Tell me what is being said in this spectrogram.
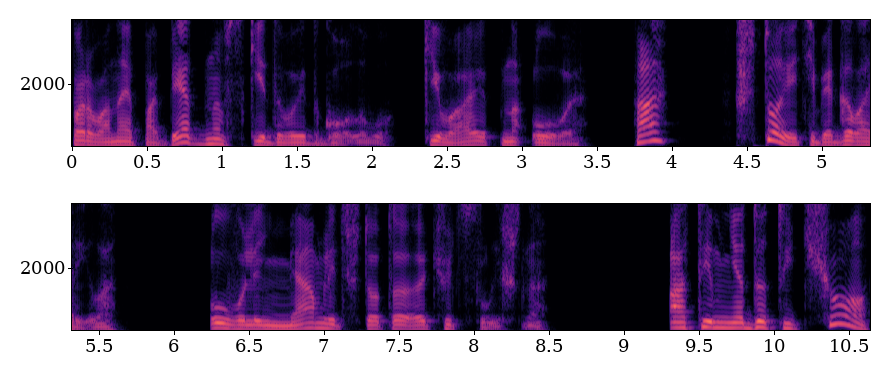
Парване победно вскидывает голову, кивает на Уве. «А? Что я тебе говорила?» Уволень мямлит что-то чуть слышно. «А ты мне, да ты чё?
